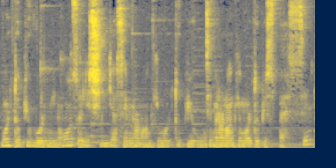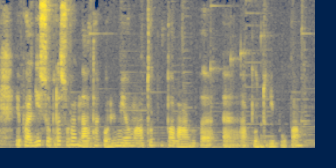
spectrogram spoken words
molto più voluminoso e le ciglia sembrano anche molto più, sembrano anche molto più spesse. E poi al di sopra sono andata con il mio amato Pupa Vamp eh, appunto di Pupa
